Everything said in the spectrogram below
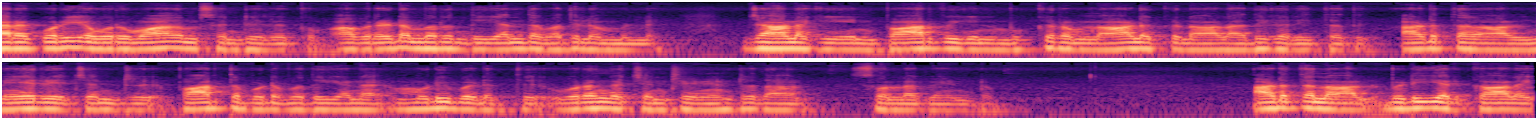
ஏறக்குறைய ஒரு மாதம் சென்றிருக்கும். அவரிடமிருந்து எந்த பதிலும் இல்லை. ஜானகியின் பார்வையின் முக்கிரம் நாளுக்கு நாள் அதிகரித்தது. அடுத்த நாள் நேரே சென்று பார்த்து விடுவது என முடிவெடுத்து உறங்கச் சென்றேன் என்று தான் சொல்ல வேண்டும். அடுத்த நாள் விடியற் காலை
